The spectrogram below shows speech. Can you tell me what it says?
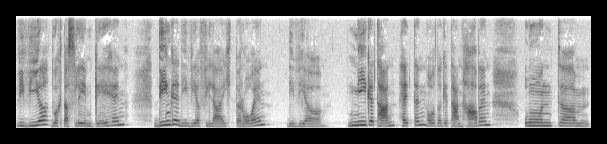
wie wir durch das Leben gehen, Dinge, die wir vielleicht bereuen, die wir nie getan hätten oder getan haben. Und ähm,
